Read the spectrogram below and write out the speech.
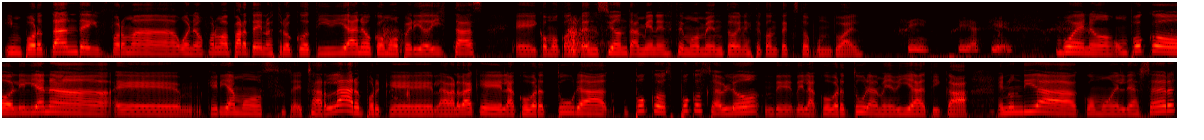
importante y forma, bueno, forma parte de nuestro cotidiano como periodistas eh, y como contención también en este momento, en este contexto puntual. Sí, sí, así es. Bueno, un poco, Liliana, eh, queríamos eh, charlar porque la verdad que la cobertura, pocos, poco se habló de, de la cobertura mediática. En un día como el de ayer,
